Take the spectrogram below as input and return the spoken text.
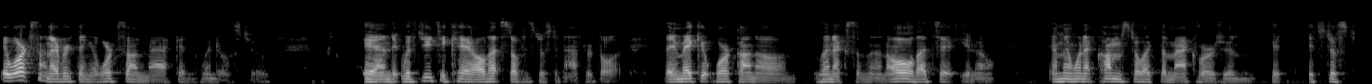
it works on everything. It works on Mac and Windows too. And with GTK, all that stuff is just an afterthought. They make it work on um, Linux, and then oh, that's it, you know. And then when it comes to like the Mac version, it it's just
